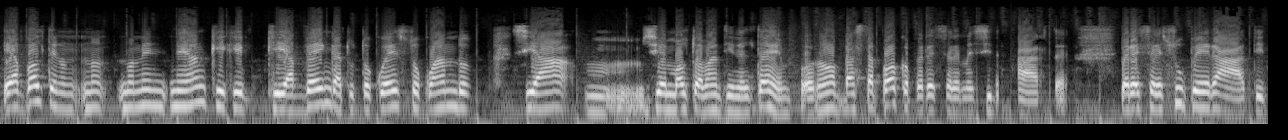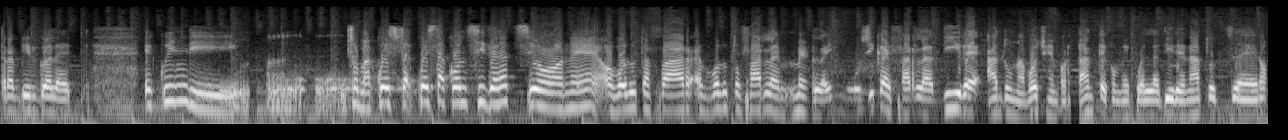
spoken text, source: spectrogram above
e a volte non, non, non è neanche che, che, avvenga tutto questo quando si, ha, mh, mm, si è molto avanti nel tempo, no? basta poco per essere messi da parte, per essere superati, tra virgolette. E quindi mh, mm, insomma questa, questa, considerazione ho voluto, far, ho voluto farla in, in musica e farla dire ad una voce importante come quella di Renato Zero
